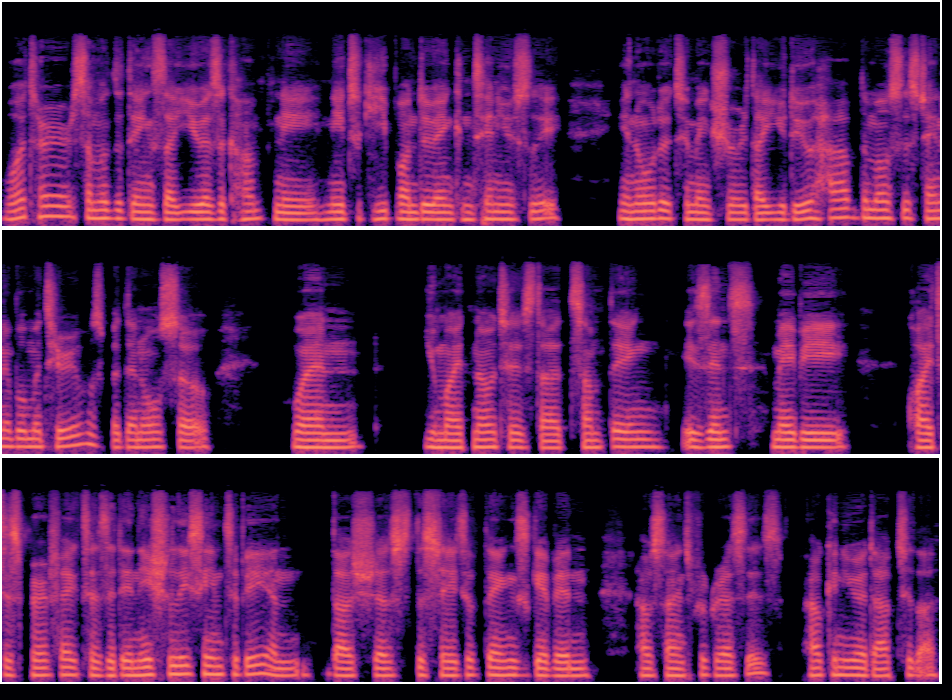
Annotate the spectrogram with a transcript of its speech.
what are some of the things that you as a company need to keep on doing continuously in order to make sure that you do have the most sustainable materials, but then also when you might notice that something isn't maybe quite as perfect as it initially seemed to be, and that's just the state of things given how science progresses? How can you adapt to that?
